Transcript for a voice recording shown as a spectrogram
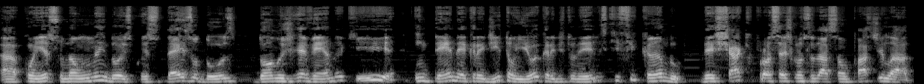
uh, conheço não um nem dois, conheço 10 ou 12 donos de revenda que entendem, acreditam, e eu acredito neles, que ficando, deixar que o processo de consolidação passe de lado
